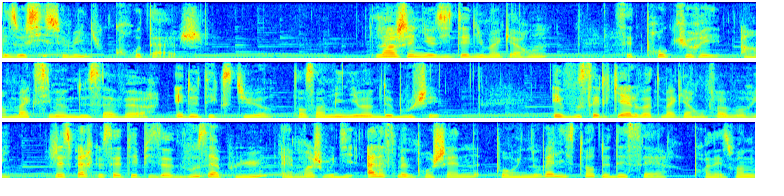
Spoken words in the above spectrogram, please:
mais aussi celui du crottage. L'ingéniosité du macaron, c'est de procurer un maximum de saveur et de texture dans un minimum de bouchées. Et vous, c'est lequel votre macaron favori? J'espère que cet épisode vous a plu et moi je vous dis à la semaine prochaine pour une nouvelle histoire de dessert. Prenez soin de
